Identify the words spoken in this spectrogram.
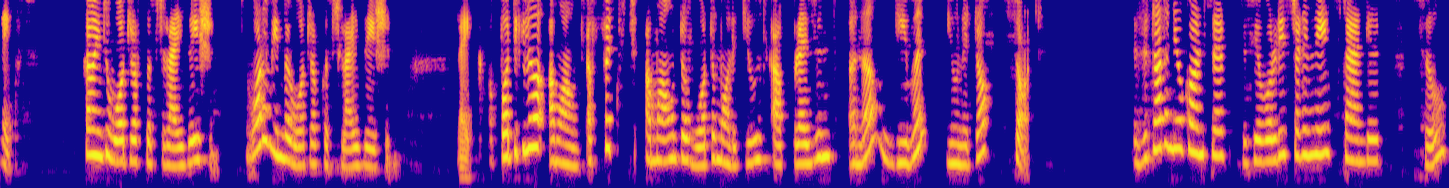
Next, coming to water of crystallization. What do I mean by water of crystallization? Like a particular amount, a fixed amount of water molecules are present in a given unit of salt. Is it not a new concept? This you have already studied in 8th standard. So,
